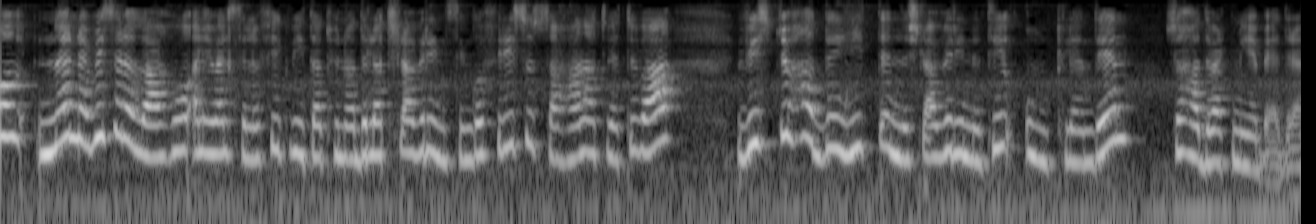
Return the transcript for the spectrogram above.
og når Nabi sallallahu alaihi wa sallam fikk vite at hun hadde latt slaverinnen sin gå fri, så sa han at, vet du hva? Hvis du hadde gitt denne slaverinnen til onkelen din, så hadde det vært mye bedre.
